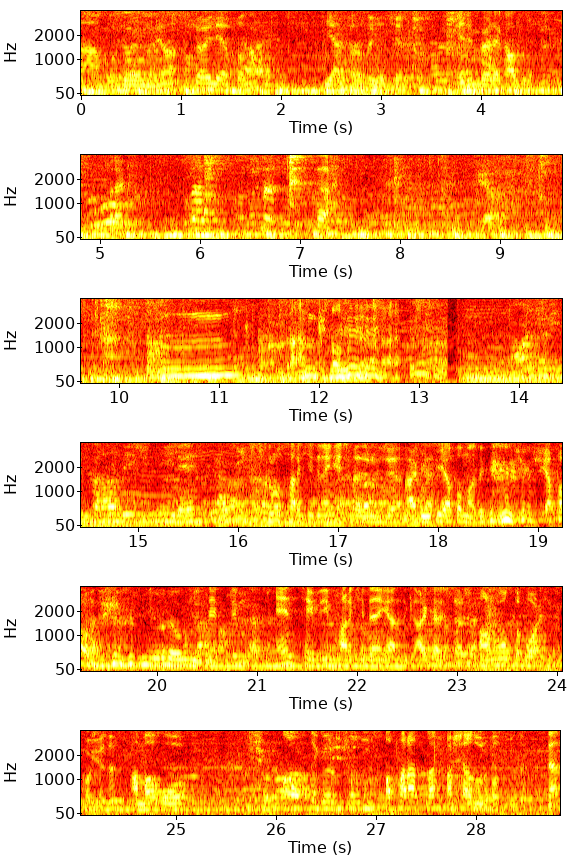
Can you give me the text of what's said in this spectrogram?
Aa, burada olmuyor. Şöyle yapalım. Diğer tarafa geçelim. elim böyle kaldı. Bırak. Zank oldu. Ani bir karar değişikliğiyle o X-Cross hareketine geçmeden önce Çünkü arkadaşlar yapamadık. çünkü yapamadık. burada olmuyor. Triceps'in en sevdiğim hareketine geldik. Arkadaşlar Arnold da bu hareketi koyuyordu ama o şu altta görmüş olduğunuz aparatla aşağı doğru basıyordu. Ben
